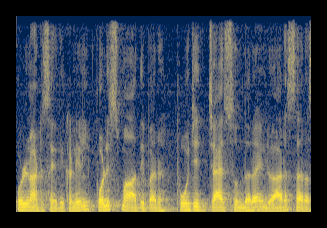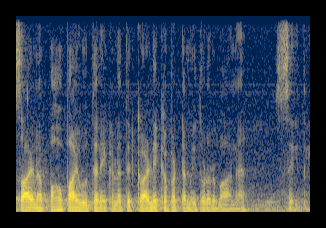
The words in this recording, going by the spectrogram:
உள்நாட்டு செய்திகளில் பொலிஸ்மா அதிபர் பூஜித் ஜெயசுந்தர இன்று அரசு ரசாயன பகுப்பாய்வு திணைக்களத்திற்கு அழைக்கப்பட்டமை தொடர்பான செய்தி.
